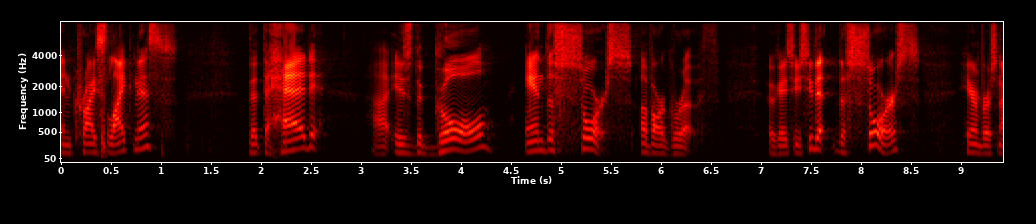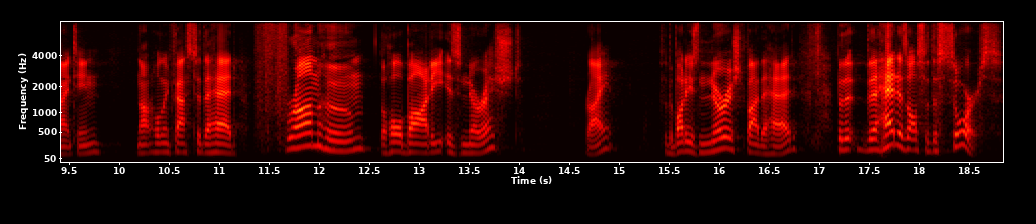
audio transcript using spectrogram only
and Christ likeness. That the head uh, is the goal and the source of our growth. Okay, so you see that the source here in verse 19, not holding fast to the head, from whom the whole body is nourished, right? So the body is nourished by the head, but the, the head is also the source.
